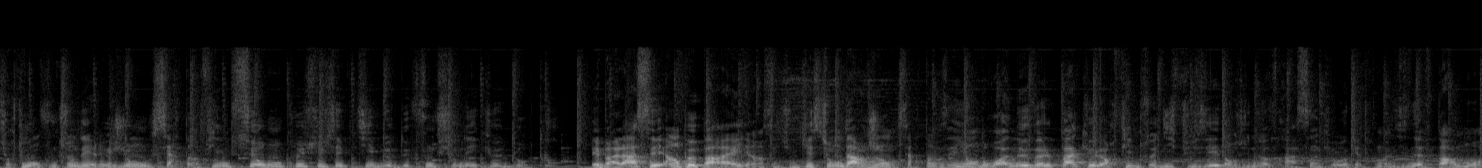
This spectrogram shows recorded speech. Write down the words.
surtout en fonction des régions où certains films seront plus susceptibles de fonctionner que d'autres. Et bah là, c'est un peu pareil, hein. c'est une question d'argent. Certains ayants droit ne veulent pas que leur film soit diffusé dans une offre à 5,99€ par mois.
